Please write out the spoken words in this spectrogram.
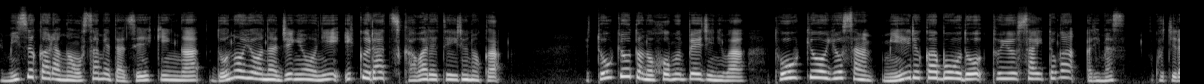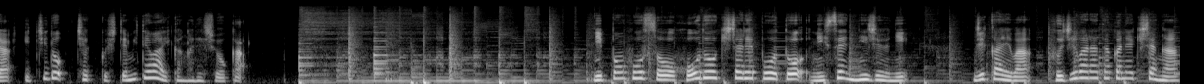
自らが納めた税金がどのような事業にいくら使われているのか、東京都のホームページには東京予算見える化ボードというサイトがあります。こちら一度チェックしてみてはいかがでしょうか。日本放送報道記者レポート2022次回は藤原貴音記者が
